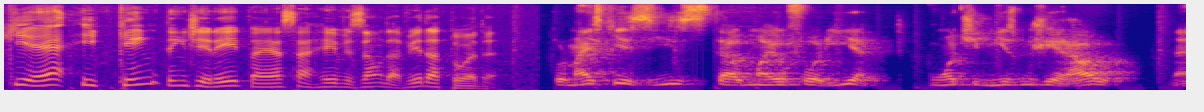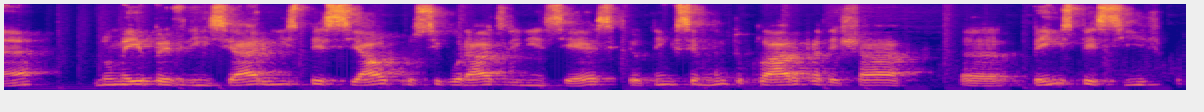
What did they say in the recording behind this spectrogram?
que é e quem tem direito a essa revisão da vida toda. Por mais que exista uma euforia, um otimismo geral, né, no meio previdenciário, em especial para os segurados do INSS, eu tenho que ser muito claro para deixar uh, bem específico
